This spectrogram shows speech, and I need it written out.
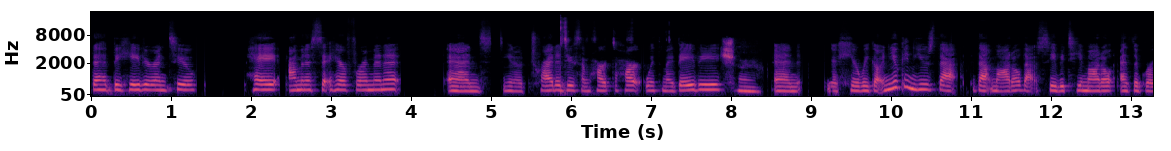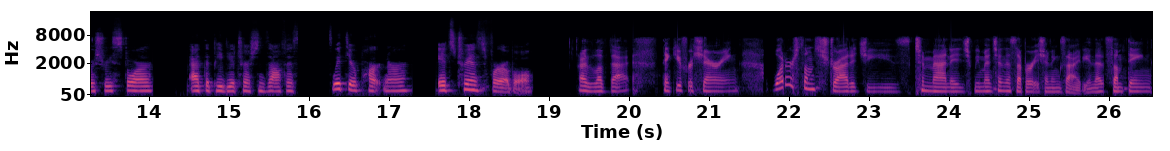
the behavior into, Hey, I'm going to sit here for a minute and, you know, try to do some heart to heart with my baby. Sure. And here we go. And you can use that, that model, that CBT model at the grocery store, at the pediatrician's office with your partner. It's transferable. I love that. Thank you for sharing. What are some strategies to manage? We mentioned the separation anxiety, and that's something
